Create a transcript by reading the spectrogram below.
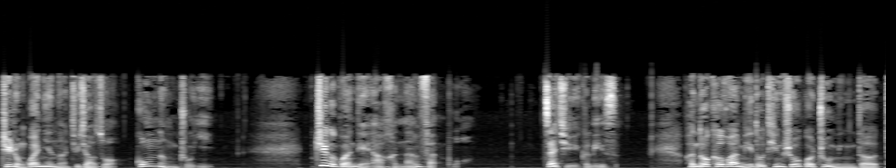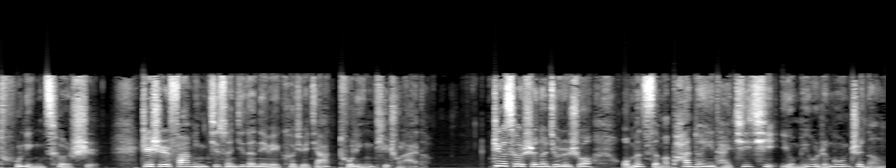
这种观念呢，就叫做功能主义。这个观点呀，很难反驳。再举一个例子。很多科幻迷都听说过著名的图灵测试，这是发明计算机的那位科学家图灵提出来的。这个测试呢，就是说我们怎么判断一台机器有没有人工智能？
